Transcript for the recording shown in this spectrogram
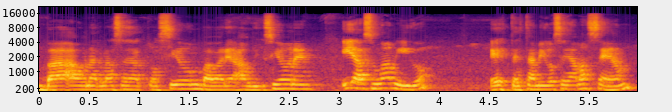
va a una clase de actuación, va a varias audiciones y hace un amigo. Este, este amigo se llama Sam.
